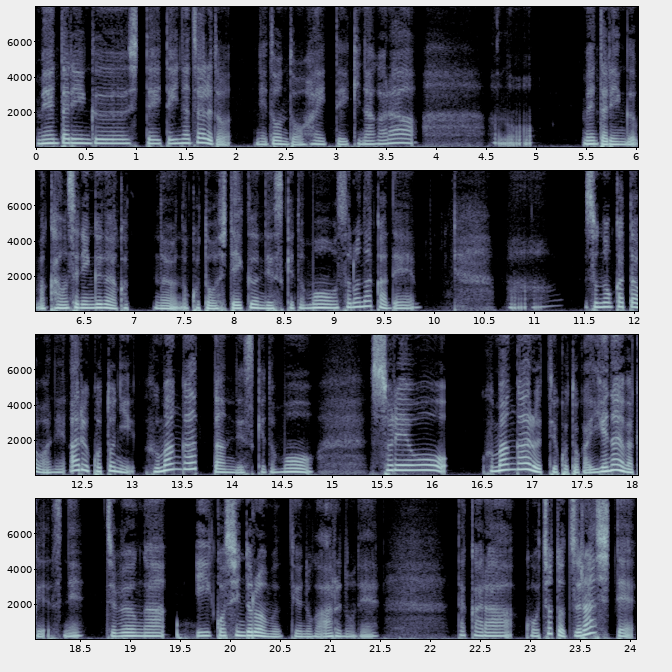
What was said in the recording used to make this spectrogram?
うメンタリングしていてインナーチャイルドにどんどん入っていきながらあのメンタリング、まあ、カウンセリングのようなことをしていくんですけどもその中で、まあ、その方はねあることに不満があったんですけどもそれを不満があるっていうことが言えないわけですね。自分がいい子シンドロームっていうのがあるので。だからこうちょっとずらして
